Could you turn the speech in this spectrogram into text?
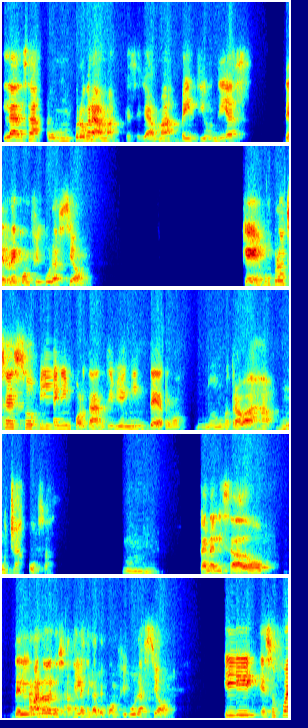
lanza un programa que se llama 21 días de reconfiguración, que es un proceso bien importante y bien interno, donde uno trabaja muchas cosas, mm, canalizado de la mano de los ángeles de la reconfiguración, y eso fue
